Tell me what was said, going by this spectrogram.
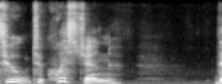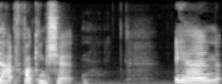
to to question that fucking shit. And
